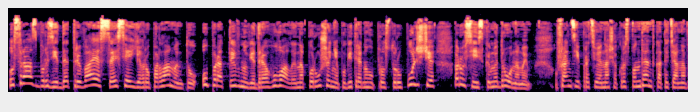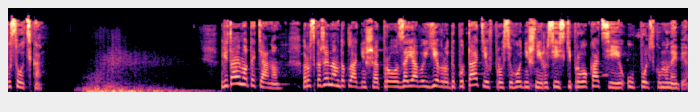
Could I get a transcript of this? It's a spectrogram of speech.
У Страсбурзі, де триває сесія Європарламенту, оперативно відреагували на порушення повітряного простору Польщі російськими дронами. У Франції працює наша кореспондентка Тетяна Висоцька. Вітаємо, Тетяно. Розкажи нам докладніше про заяви євродепутатів про сьогоднішні російські провокації у польському небі.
